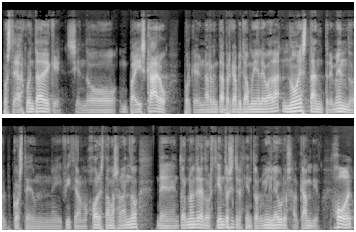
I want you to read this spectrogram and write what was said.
pues te das cuenta de que siendo un país caro, porque hay una renta per cápita muy elevada, no es tan tremendo el coste de un edificio. A lo mejor estamos hablando de en torno entre 200 y 300 mil euros al cambio Joder.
